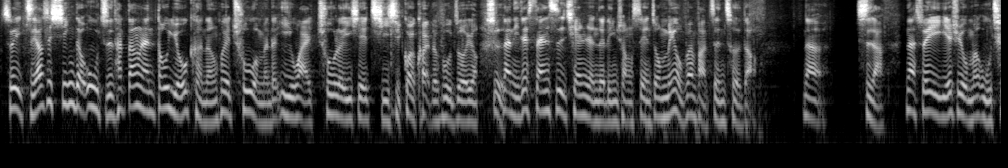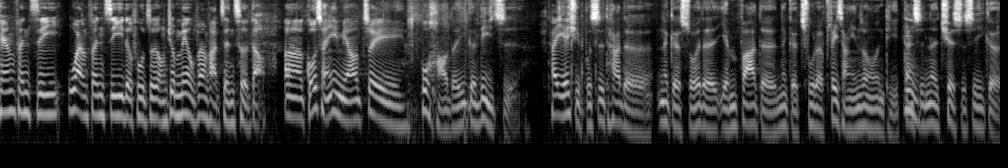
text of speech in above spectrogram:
所以只要是新的物质，它当然都有可能会出我们的意外，出了一些奇奇怪怪的副作用。是。那你在三四千人的临床试验中没有办法侦测到，那。是啊，那所以也许我们五千分之一、万分之一的副作用就没有办法侦测到。呃，国产疫苗最不好的一个例子，它也许不是它的那个所谓的研发的那个出了非常严重的问题，但是那确实是一个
